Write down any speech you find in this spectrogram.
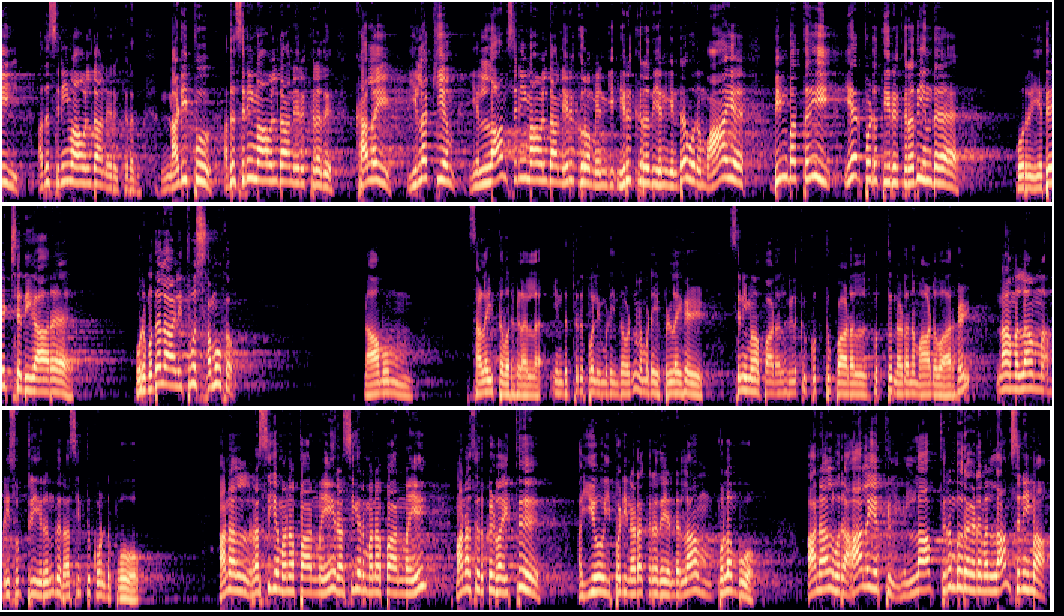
அது சினிமாவில் தான் இருக்கிறது. நடிப்பு அது சினிமாவில் தான் இருக்கிறது. கலை இலக்கியம் எல்லாம் சினிமாவில் தான் இருக்கிறோம் என்கி இருக்கிறது என்கின்ற ஒரு மாய பிம்பத்தை ஏற்படுத்தி இருக்கிறது இந்த ஒரு எதேச்சதிகார ஒரு முதலாளித்துவ சமூகம். நாமும் சளைத்தவர்கள் அல்ல. இன்று திருப்பலி முடிந்தவுடன் நம்முடைய பிள்ளைகள் சினிமா பாடல்களுக்கு குத்து பாடல் குத்து நடனம் ஆடுவார்கள். நாமெல்லாம் அப்படி சுற்றி இருந்து ரசித்து கொண்டு போவோம். ஆனால் ரசிக மனப்பான்மையை ரசிகர் மனப்பான்மையை மனசிற்குள் வைத்து ஐயோ இப்படி நடக்கிறது என்றெல்லாம் புலம்புவோம். ஆனால் ஒரு ஆலயத்தில் எல்லாம் திரும்புகிற இடமெல்லாம் சினிமா.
